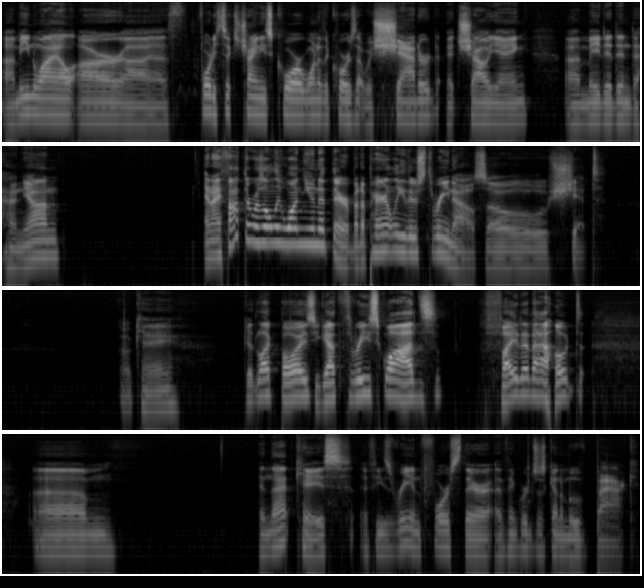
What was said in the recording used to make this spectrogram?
Uh, meanwhile, our uh, 46 Chinese Corps, one of the corps that was shattered at Shaoyang, uh, made it into Hanyang. And I thought there was only one unit there, but apparently there's three now, so shit. Okay. Good luck, boys. You got three squads. Fight it out. Um, in that case, if he's reinforced there, I think we're just going to move back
